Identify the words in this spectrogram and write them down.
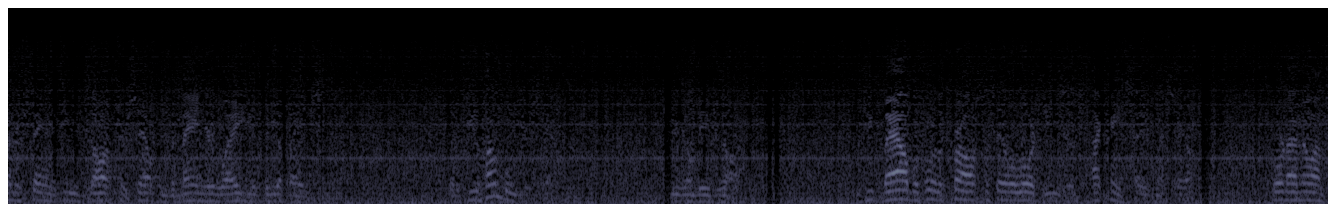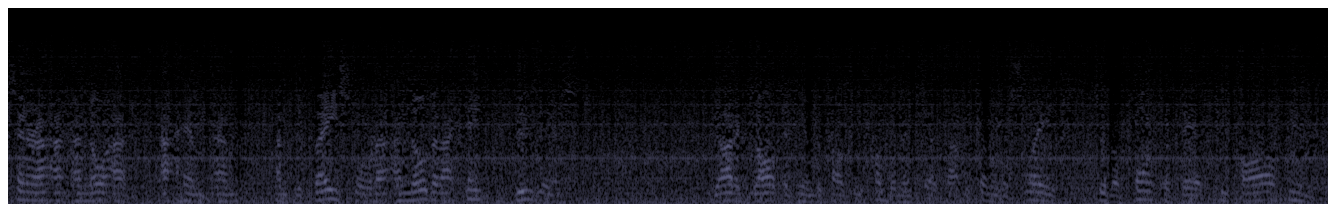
Understand, if you exalt yourself and demand your way, you'll be abased. But if you humble yourself, you're going to be exalted. If you bow before the cross and say, Oh Lord Jesus, I can't save myself. Lord, I know I'm sinner. I, I am I'm, I'm debased, Lord. I, I know that I can't do this. God exalted him because he humbled himself by becoming a slave to the point of death to all humans.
